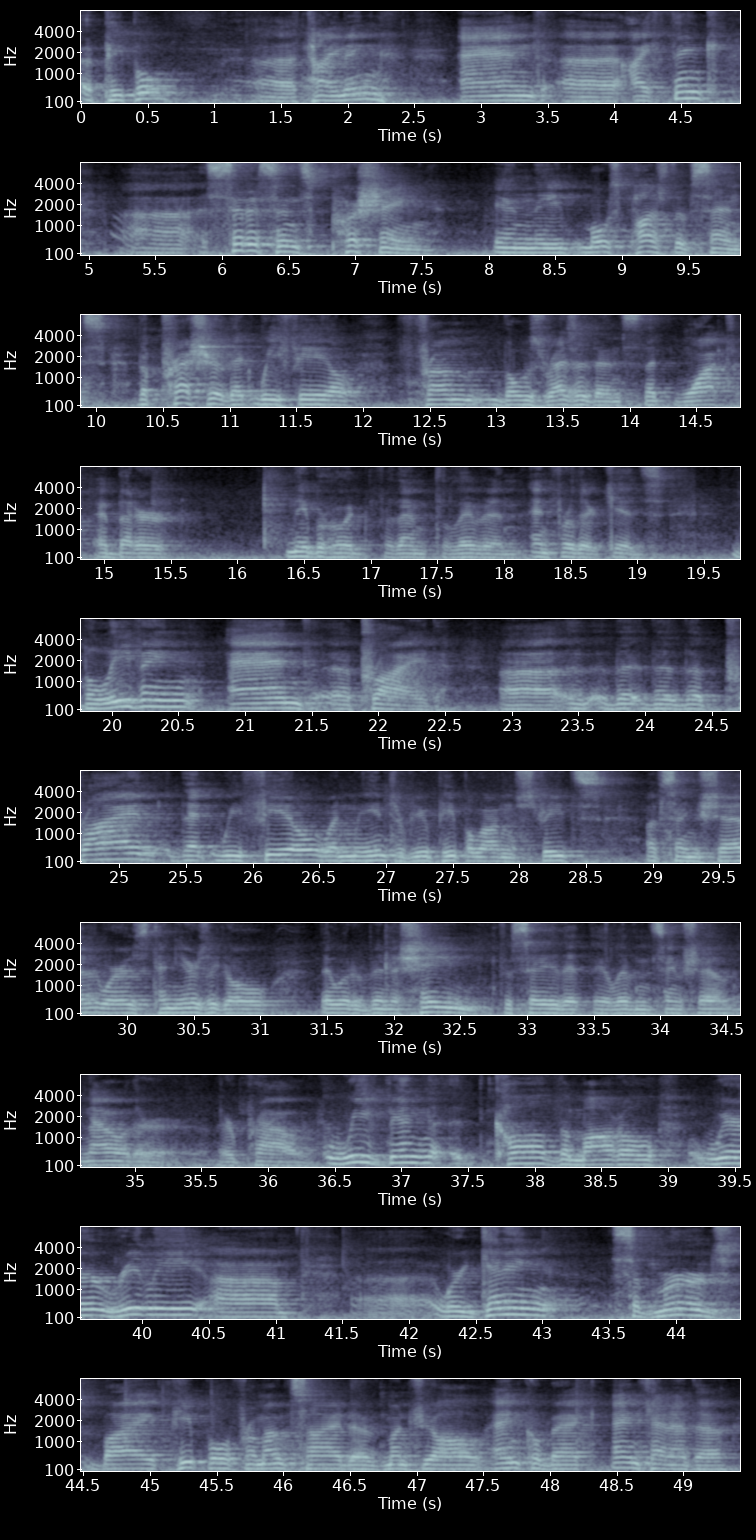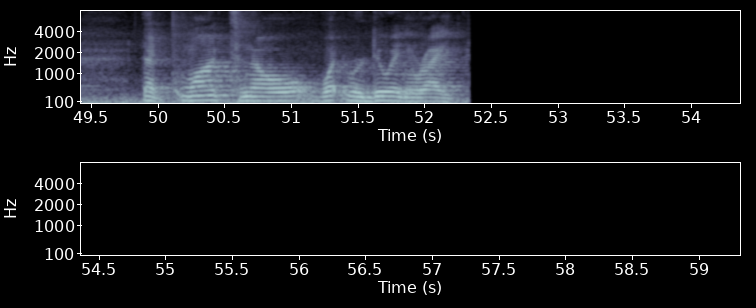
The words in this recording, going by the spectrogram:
Uh, people, uh, timing, and uh, I think citizens pushing in the most positive sense the pressure that we feel from those residents that want a better neighborhood for them to live in and for their kids. Believing and uh, pride. Uh, the, the, the pride that we feel when we interview people on the streets of Saint Michel, whereas 10 years ago they would have been ashamed to say that they live in Saint Michel. Now they're they're proud. We've been called the model. We're really um, uh, we're getting submerged by people from outside of Montreal and Quebec and Canada that want to know what we're doing right.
